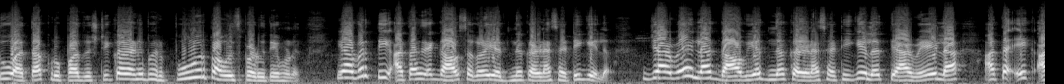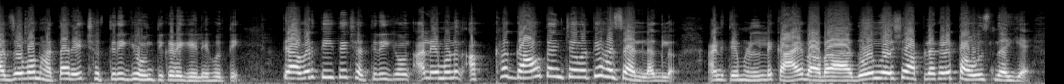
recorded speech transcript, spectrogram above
तू आता कृपादृष्टी कर आणि भरपूर पाऊस पडू दे म्हणून. यावरती आता हे गाव सगळं यज्ञ करण्यासाठी गेलं. ज्या वेळेला गाव यज्ञ करण्यासाठी गेलं त्यावेळेला आता एक आजोबा म्हातारे छत्री घेऊन तिकडे गेले होते. त्यावरती ते छत्री घेऊन आले म्हणून अख्खं गाव त्यांच्यावरती हसायला लागलं. आणि ते म्हणाले काय बाबा दोन वर्ष आपल्याकडे पाऊस नाही आहे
